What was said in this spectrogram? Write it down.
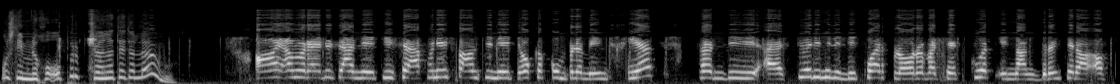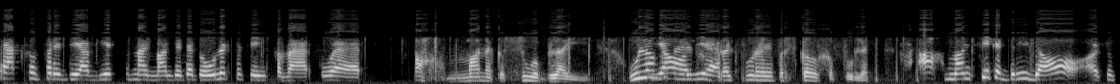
Ons neem nog 'n oproep, Jonathan, hallo. Ai, Amorede is Anetie, so ek wil net vir Antoinette ook 'n kompliment gee van die uh, storie met die liquorblare wat jy kook en dan drink jy daai aftrek vir 'n diabetes vir my man. Dit het 100% gewerk, hoor. Ag man, ek is so bly. Hoe lank Ja, het hy nee. gebruik voor hy 'n verskil gevoel het? Ag man, seker 3 dae. As dit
